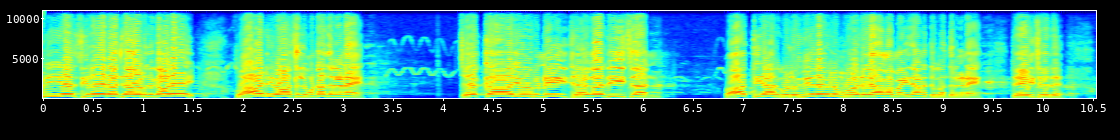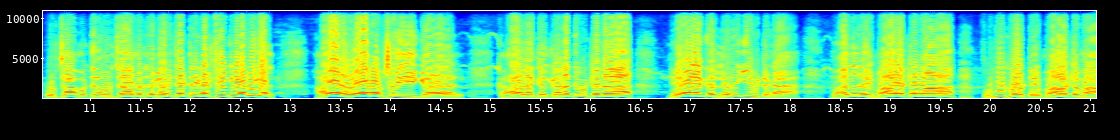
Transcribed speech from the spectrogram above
பி எஸ் இளையராஜா அவரது காலை வாடி வாசல் கொண்டாந்துருக்கனே செக்காயூர்னி ஜெகதீசன். வாத்தியார் குழு வீரர்களும் ஓடியாக மைதானத்துக்கு வந்திருக்கனே தயவு செய்து உற்சாகப்படுத்த உற்சாகப்படுத்த கை தட்டுங்கள் சீட்டி அடிகள் ஓரம் செய்யுங்கள். காலங்கள் கடந்து விட்டன நேரங்கள் நெருங்கி விட்டன. மதுரை மாவட்டமா புதுக்கோட்டை மாவட்டமா?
